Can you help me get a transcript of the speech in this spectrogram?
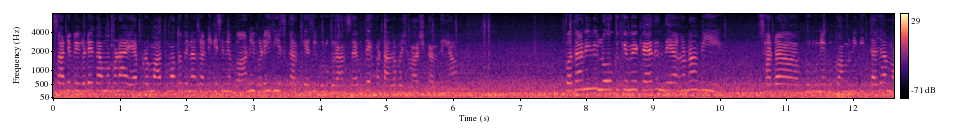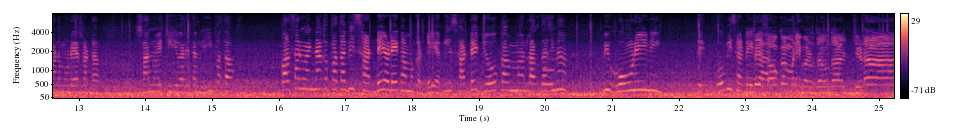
ਸਾਡੇ ਵਿਗੜੇ ਕੰਮ ਬਣਾਏ ਆ ਪ੍ਰਮਾਤਮਾ ਤੋਂ ਬਿਨਾ ਸਾਡੀ ਕਿਸੇ ਨੇ ਬਾਹ ਨਹੀਂ ਫੜੀ ਜੀ ਇਸ ਕਰਕੇ ਅਸੀਂ ਗੁਰੂ ਗ੍ਰੰਥ ਸਾਹਿਬ ਤੇ ਅਟਲ ਵਿਸ਼ਵਾਸ ਕਰਦੇ ਆ। ਪਤਾ ਨਹੀਂ ਵੀ ਲੋਕ ਕਿਵੇਂ ਕਹਿ ਦਿੰਦੇ ਆ ਹਨਾ ਵੀ ਸਾਡਾ ਗੁਰੂ ਨੇ ਕੋਈ ਕੰਮ ਨਹੀਂ ਕੀਤਾ ਜਾਂ ਮਨ ਮੁੜਿਆ ਸਾਡਾ। ਸਾਨੂੰ ਇਹ ਚੀਜ਼ ਬਾਰੇ ਤਾਂ ਨਹੀਂ ਪਤਾ। ਪਰ ਸਾਨੂੰ ਇੰਨਾ ਕੁ ਪਤਾ ਵੀ ਸਾਡੇ ਅੜੇ ਕੰਮ ਕੱਢੇ ਆ ਵੀ ਸਾਡੇ ਜੋ ਕੰਮ ਲੱਗਦਾ ਸੀ ਨਾ ਵੀ ਹੋਣੇ ਹੀ ਨਹੀਂ। ਤੇ ਉਹ ਵੀ ਸਾਡੇ ਘਰ- ਸੌ ਕੰਮ ਨਹੀਂ ਬਣਦਾ ਹੁੰਦਾ। ਜਿਹੜਾ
